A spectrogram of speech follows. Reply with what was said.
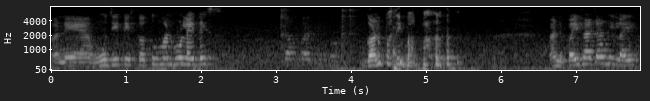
અને હું જીતીશ તો તું મને હું લઈ દઈશ? ગણપતિ બાપા. અને પૈસા ક્યાંથી લઈશ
